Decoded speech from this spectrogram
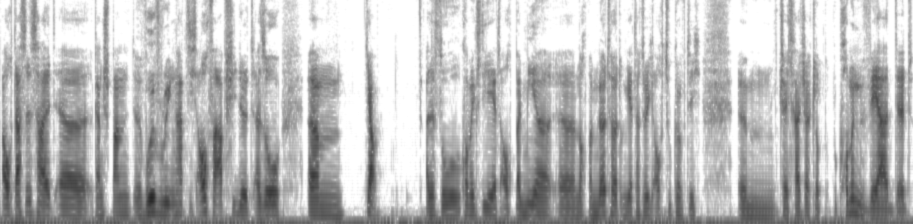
Auch das ist halt äh, ganz spannend. Äh, Wolverine hat sich auch verabschiedet. Also, ähm, ja, alles so Comics, die ihr jetzt auch bei mir äh, noch beim Nerd hört und jetzt natürlich auch zukünftig im Chase Culture Club bekommen werdet.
